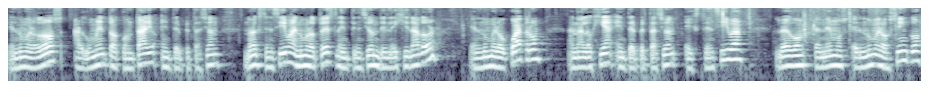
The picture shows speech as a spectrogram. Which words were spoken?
el número dos, argumento a contrario e interpretación no extensiva, el número tres, la intención del legislador, el número cuatro, analogía e interpretación extensiva, luego tenemos el número cinco,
